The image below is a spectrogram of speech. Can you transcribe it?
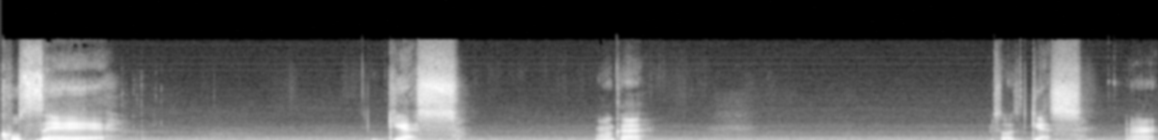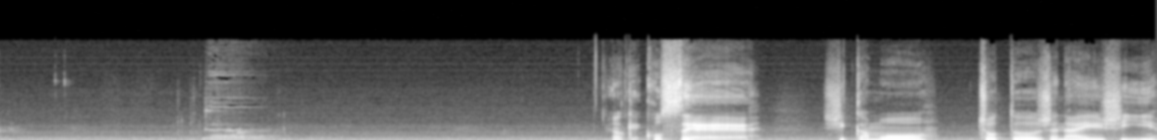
Kuse? Guess. Okay. So let's guess. Alright. Okay, 個性。しかも、ちょっとじゃないし。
